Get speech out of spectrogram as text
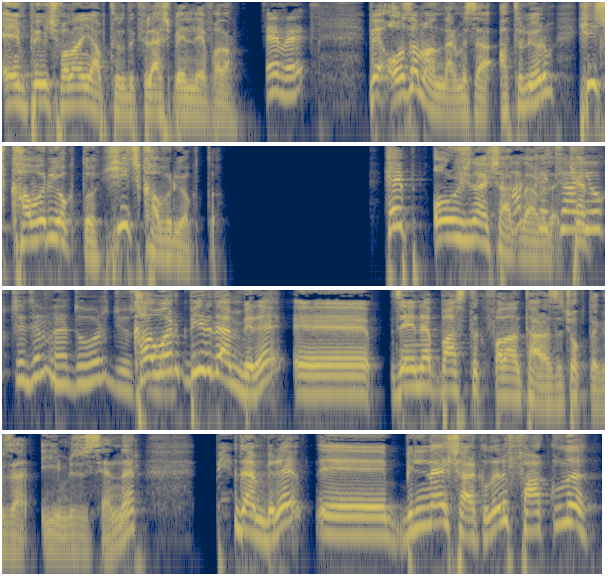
MP3 falan yaptırdık flash belleğe falan. Evet. Ve o zamanlar mesela hatırlıyorum hiç cover yoktu. Hiç cover yoktu. Hep orijinal şarkılar vardı. Hakikaten Ken- yoktu değil mi? Doğru diyorsun. Cover birdenbire e, Zeynep Bastık falan tarzı çok da güzel iyi müzisyenler. Birdenbire e, bilinen şarkıları farklı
